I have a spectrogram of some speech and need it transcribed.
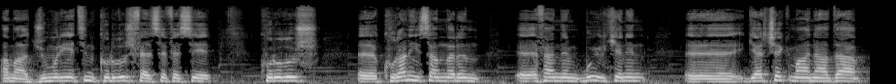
ama Cumhuriyet'in kuruluş felsefesi, kuruluş e, kuran insanların e, efendim bu ülkenin e, gerçek manada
